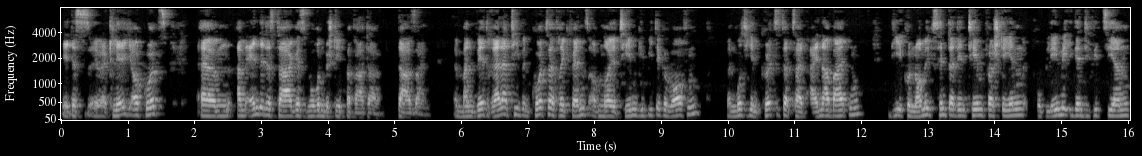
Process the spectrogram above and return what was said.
das äh, erkläre ich auch kurz ähm, am Ende des Tages, worin besteht Berater-Dasein? Man wird relativ in kurzer Frequenz auf neue Themengebiete geworfen. Man muss sich in kürzester Zeit einarbeiten, die Economics hinter den Themen verstehen, Probleme identifizieren,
